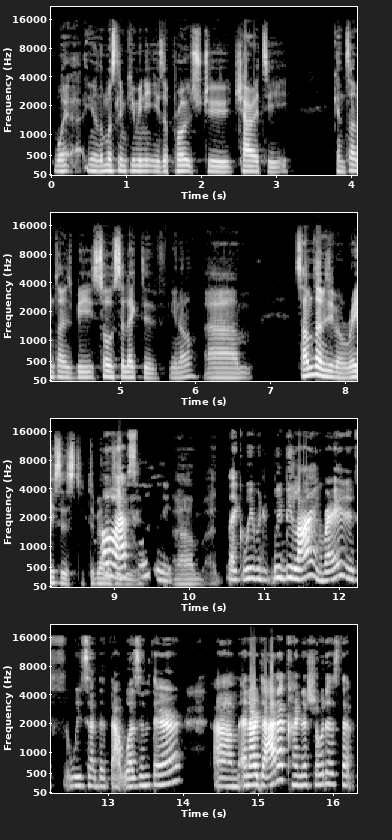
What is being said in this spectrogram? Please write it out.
where you know the Muslim community's approach to charity can sometimes be so selective. You know, um, sometimes even racist. To be honest, oh, absolutely. Um, like we would we'd be lying, right, if we said that that wasn't there. Um, and our data kind of showed us that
